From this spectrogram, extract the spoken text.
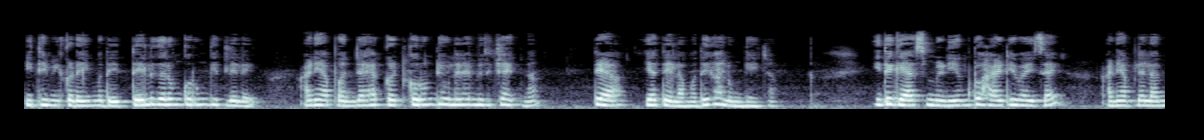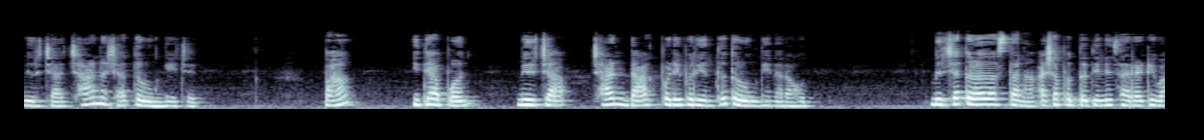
इथे मी कढईमध्ये तेल गरम करून घेतलेलं आहे. आणि आपण ज्या ह्या कट करून ठेवलेल्या मिरच्या आहेत ना त्या या तेलामध्ये घालून घ्यायच्या. इथे गॅस मिडियम टू हाय ठेवायचा आहे आणि आपल्याला मिरच्या छान अशा तळून घ्यायच्या आहेत. पहा इथे आपण मिरच्या छान डाग पडेपर्यंत तळून घेणार आहोत. मिरच्या तळत असताना अशा पद्धतीने झाऱ्या ठेवा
